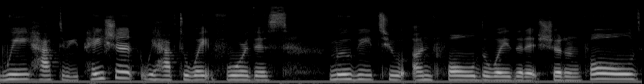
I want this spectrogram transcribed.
We have to be patient. We have to wait for this movie to unfold the way that it should unfold.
